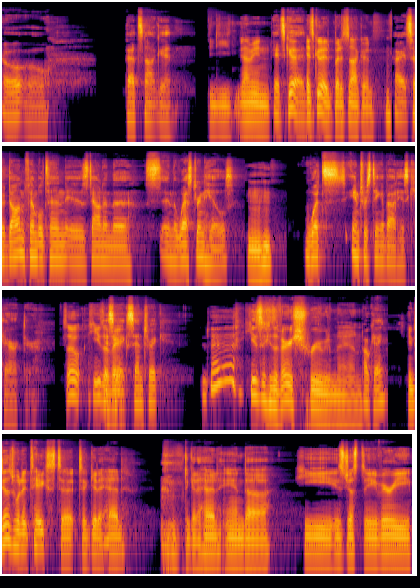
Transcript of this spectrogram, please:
Oh, oh. That's not good. I mean, It's good. it's good, but it's not good. All right, so Don Fimbleton is down in the in the Western Hills. hmm What's interesting about his character? So he's a Is he very eccentric? eh, he's he's a very shrewd man. Okay. He does what it takes to to get ahead, to get ahead, and uh, he is just a very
